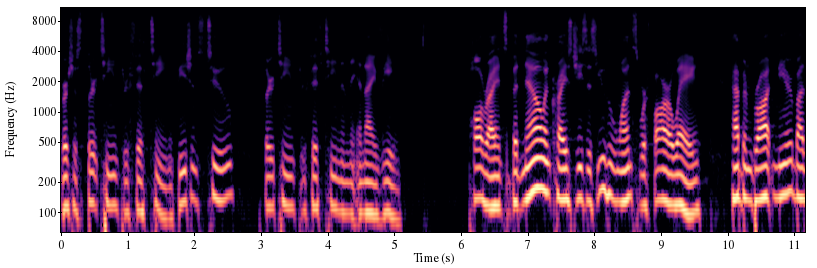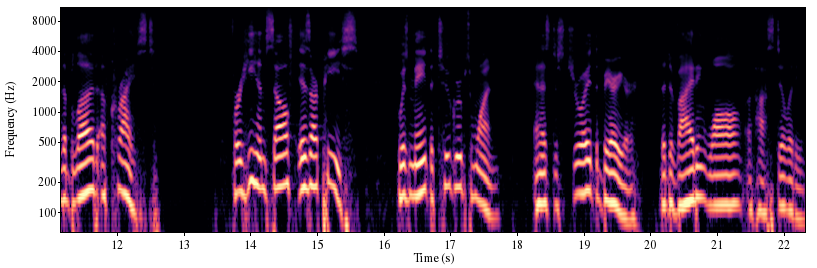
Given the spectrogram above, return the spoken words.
verses 13 through 15. Ephesians 2, 13 through 15 in the NIV. Paul writes, But now in Christ Jesus, you who once were far away have been brought near by the blood of Christ. For he himself is our peace, who has made the two groups one and has destroyed the barrier, the dividing wall of hostility.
